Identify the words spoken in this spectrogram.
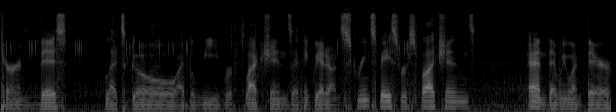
turn this. Let's go, I believe, reflections. I think we had it on screen space reflections. And then we went there.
